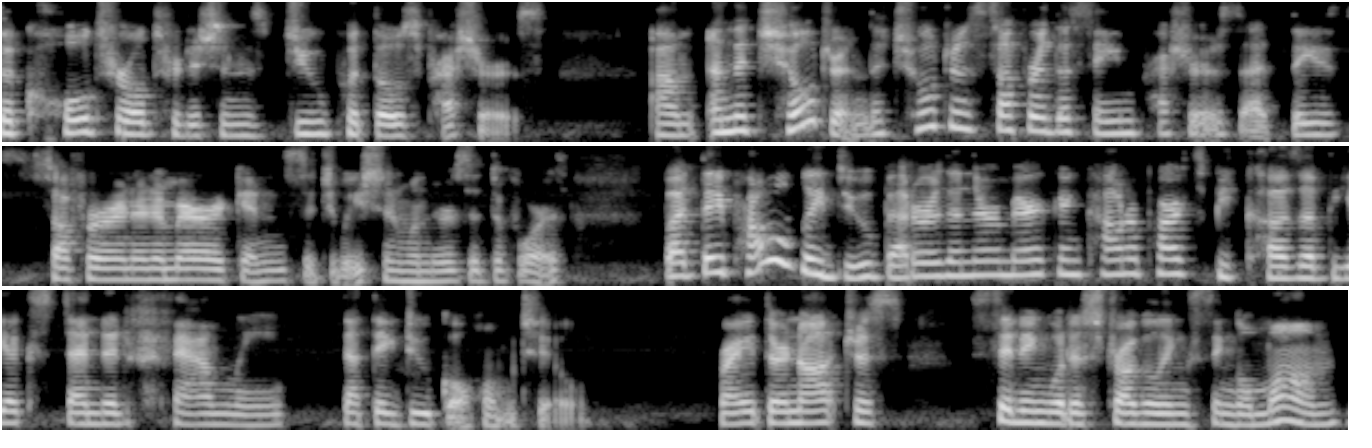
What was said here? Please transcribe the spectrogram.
the cultural traditions do put those pressures. Um, and the children, the children suffer the same pressures that they suffer in an American situation when there's a divorce. But they probably do better than their American counterparts because of the extended family that they do go home to, right? They're not just sitting with a struggling single mom.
